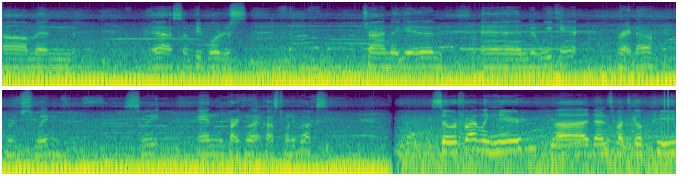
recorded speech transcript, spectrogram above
Um, and yeah, some people are just trying to get in, and we can't right now. We're just waiting. Sweet. And the parking lot costs 20 bucks. So we're finally here. Uh, about to go pee.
